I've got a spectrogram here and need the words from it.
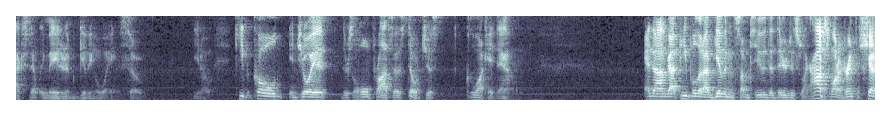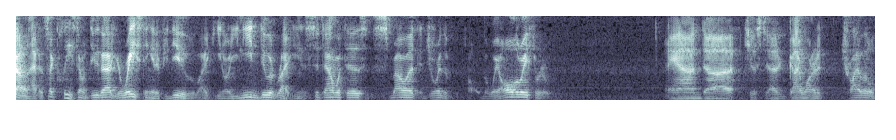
accidentally made and I'm giving away. So, you know, keep it cold, enjoy it. There's a whole process. Don't just gluck it down. And then I've got people that I've given some to that they're just like, I just want to drink the shit out of that. It's like, please don't do that. You're wasting it if you do. Like, you know, you need to do it right. You need to sit down with this, smell it, enjoy the, the way all the way through. And uh, just a guy wanted to try a little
